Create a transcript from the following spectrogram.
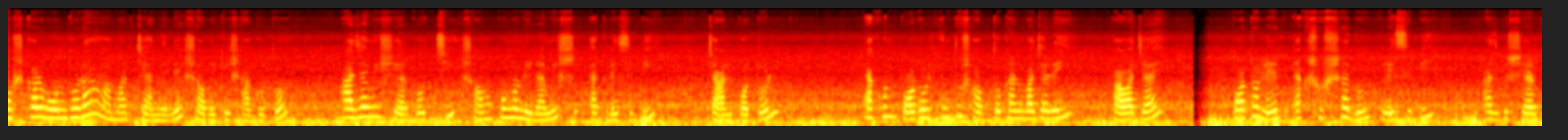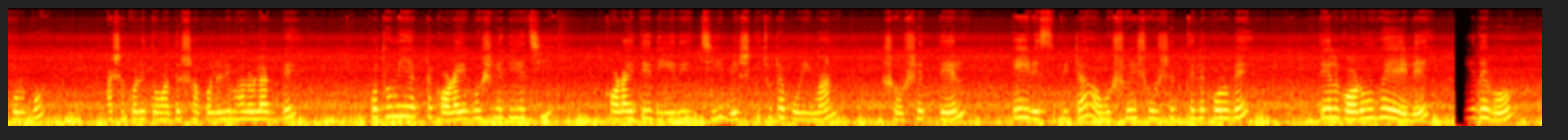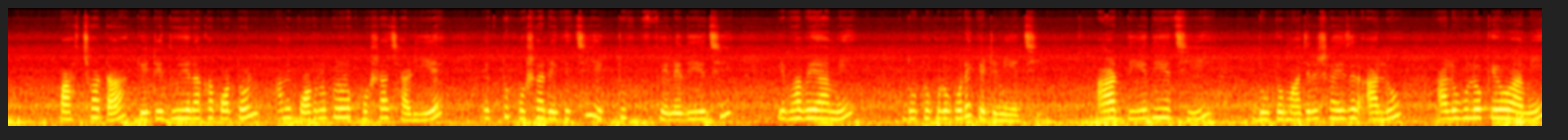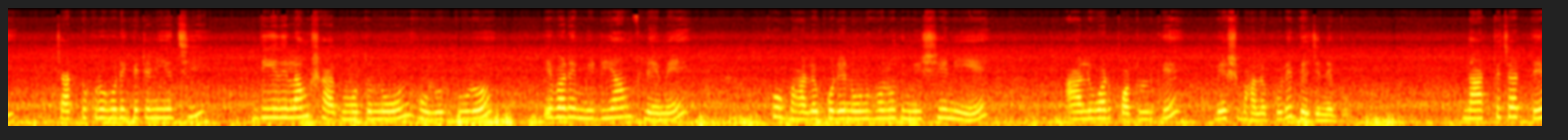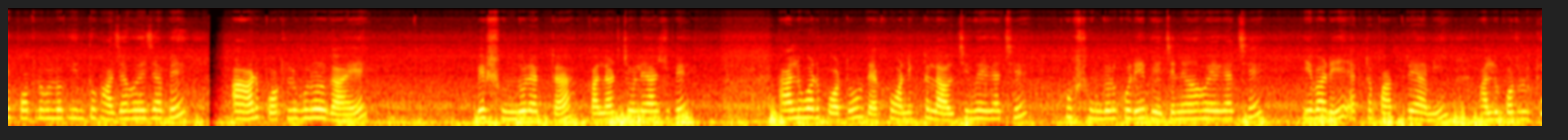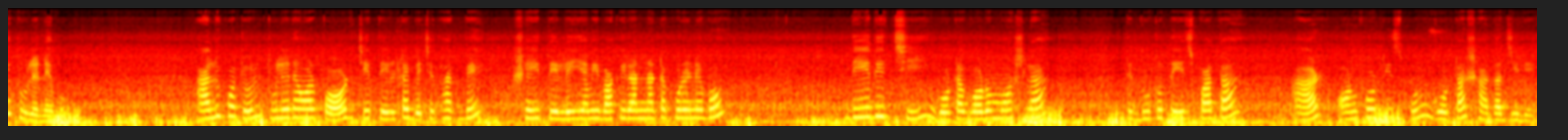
নমস্কার বন্ধুরা, আমার চ্যানেলে সবাইকে স্বাগত। আজ আমি শেয়ার করছি সম্পূর্ণ নিরামিষ এক রেসিপি চাল পটল। এখন পটল কিন্তু সব দোকান বাজারেই পাওয়া যায়। পটলের এক সুস্বাদু রেসিপি আজকে শেয়ার করব। আশা করি তোমাদের সকলেরই ভালো লাগবে। প্রথমেই একটা কড়াই বসিয়ে দিয়েছি। কড়াইতে দিয়ে দিচ্ছি বেশ কিছুটা পরিমাণ সর্ষের তেল। এই রেসিপিটা অবশ্যই সর্ষের তেলে করবে। তেল গরম হয়ে এলে দেব। পাঁচ, ছটা কেটে ধুয়ে রাখা পটল। আমি পটলগুলোর খোসা ছাড়িয়ে একটু খোসা রেখেছি, একটু ফেলে দিয়েছি। এভাবে আমি দু টুকরো করে কেটে নিয়েছি। আর দিয়ে দিয়েছি দুটো মাঝারি সাইজের আলু। আলুগুলোকেও আমি চার টুকরো করে কেটে নিয়েছি। দিয়ে দিলাম স্বাদ মতো নুন, হলুদ গুঁড়ো। এবারে মিডিয়াম ফ্লেমে খুব ভালো করে নুন, হলুদ মিশিয়ে নিয়ে আলু আর পটলকে বেশ ভালো করে ভেজে নেব। নাড়তে চাড়তে পটলগুলো কিন্তু ভাজা হয়ে যাবে আর পটলগুলোর গায়ে বেশ সুন্দর একটা কালার চলে আসবে। আলু আর পটল দেখো অনেকটা লালচে হয়ে গেছে, খুব সুন্দর করে ভেজে নেওয়া হয়ে গেছে। এবারে একটা পাত্রে আমি আলু পটলকে তুলে নেব। আলু পটল তুলে নেওয়ার পর যে তেলটা বেঁচে থাকবে সেই তেলেই আমি বাকি রান্নাটা করে নেব। দিয়ে দিচ্ছি গোটা গরম মশলা, দুটো তেজপাতা আর ওয়ান ফোর স্পুন গোটা সাদা জিরে।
